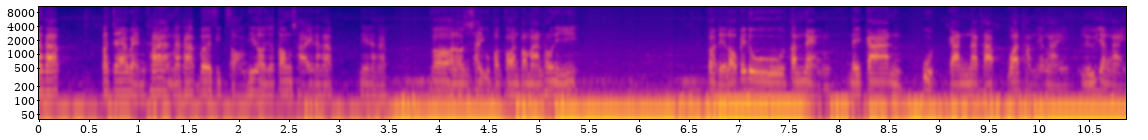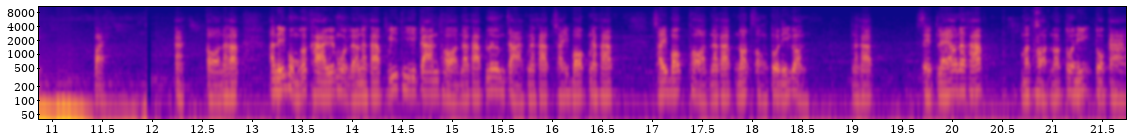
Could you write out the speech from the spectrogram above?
นะครับประแจแหวนข้างนะครับ เบอร์12ที่เราจะต้องใช้นะครับนี่นะครับ ก็เราจะใช้อุปกรณ์ประมาณเท่านี้ ก็เดี๋ยวเราไปดูตำแหน่งในการอุดกันนะครับ ว่าทำยังไงหรือยังไงไปอะต่อนะครับ อันนี้ผมก็คายไว้หมดแล้วนะครับ วิธีการถอดนะครับ เริ่มจากนะครับใช้บล็อกนะครับ ใช้บล็อกถอดนะครับน็อตสองตัวนี้ก่อนนะครับ เสร็จแล้วนะครับ มาถอดน็อตตัวนี้ตัวกลาง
